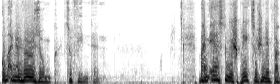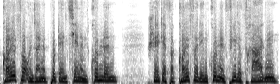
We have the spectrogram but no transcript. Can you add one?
um eine Lösung zu finden. Beim ersten Gespräch zwischen dem Verkäufer und seinem potenziellen Kunden stellt der Verkäufer dem Kunden viele Fragen,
